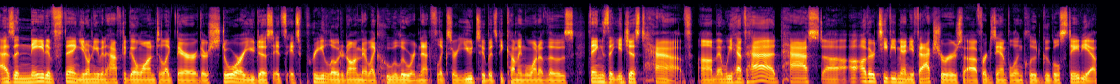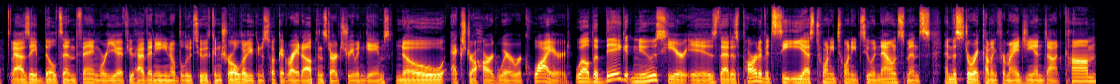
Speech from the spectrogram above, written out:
as a native thing. You don't even have to go on to like their their store. You just it's it's preloaded on there like Hulu or Netflix or YouTube. It's becoming one of those things that you just have. Um, and we have had past uh, other TV manufacturers, uh, for example, include Google Stadia as a built-in thing where you if you have any you know Bluetooth controller, you can just hook it right up and start streaming games. No extra hardware required. Well, the big news here is that as part of its CES 2022 announcements, and the story coming from IGN.com,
